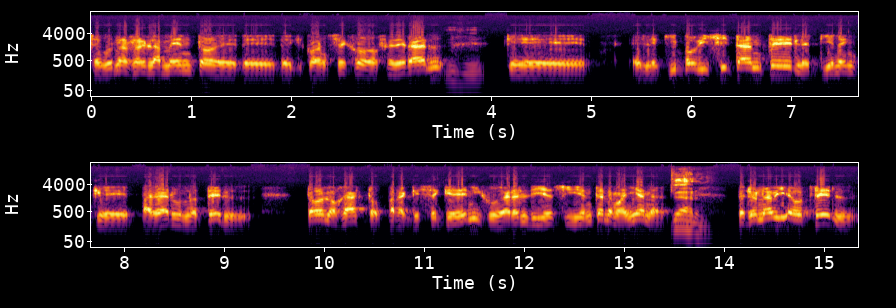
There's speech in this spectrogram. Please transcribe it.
según el reglamento del Consejo Federal que el equipo visitante le tienen que pagar un hotel todos los gastos para que se queden y jugar al día siguiente a la mañana. Claro. Pero no había hotel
